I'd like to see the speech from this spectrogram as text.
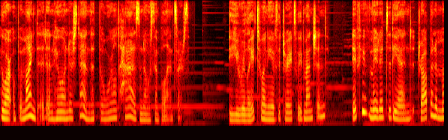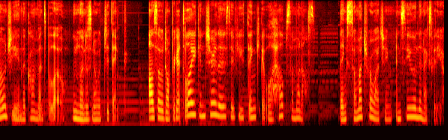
who are open-minded and who understand that the world has no simple answers. Do you relate to any of the traits we've mentioned? If you've made it to the end, drop an emoji in the comments below and let us know what you think. Also, don't forget to like and share this if you think it will help someone else. Thanks so much for watching and see you in the next video.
